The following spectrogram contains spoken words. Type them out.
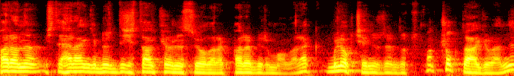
paranı işte herhangi bir dijital currency olarak, para birimi olarak blockchain üzerinde tutmak çok daha güvenli.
